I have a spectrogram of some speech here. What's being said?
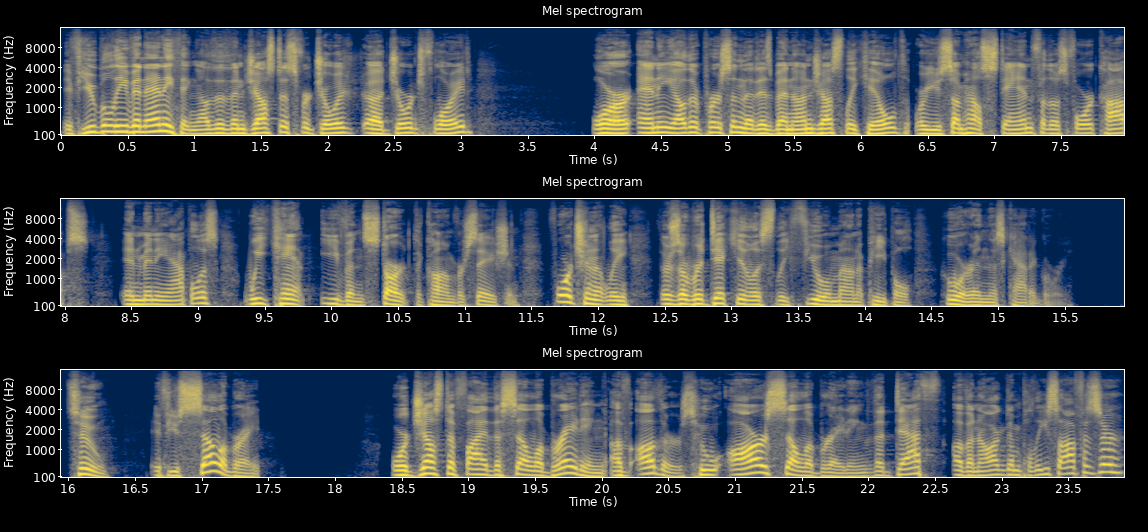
If you believe in anything other than justice for George, uh, George Floyd or any other person that has been unjustly killed, or you somehow stand for those four cops in Minneapolis, we can't even start the conversation. Fortunately, there's a ridiculously few amount of people who are in this category. Two, if you celebrate or justify the celebrating of others who are celebrating the death of an Ogden police officer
